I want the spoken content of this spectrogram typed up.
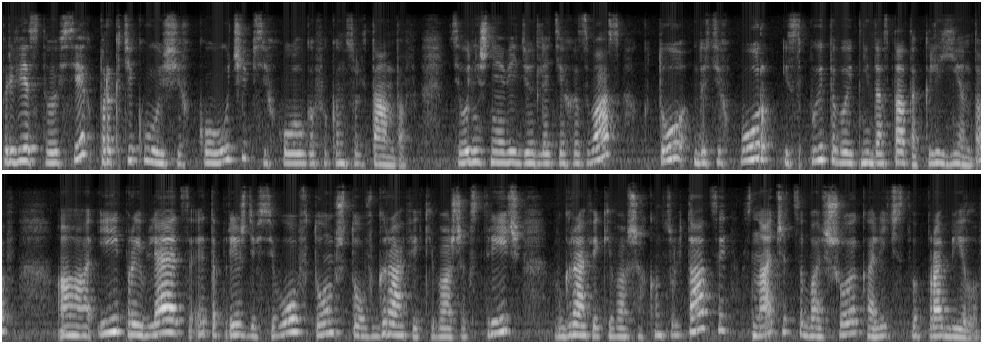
Приветствую всех практикующих коучей, психологов и консультантов. Сегодняшнее видео для тех из вас, кто до сих пор испытывает недостаток клиентов, а, и проявляется это прежде всего в том, что в графике ваших встреч, в графике ваших консультаций значится большое количество пробелов.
